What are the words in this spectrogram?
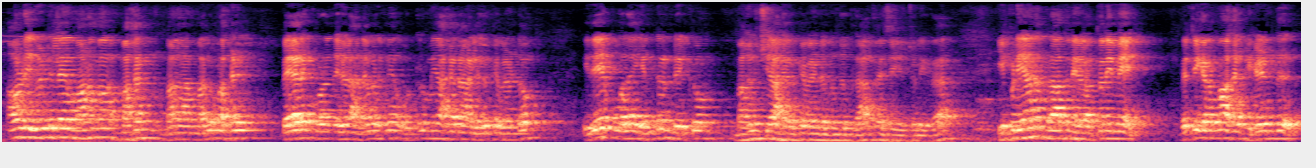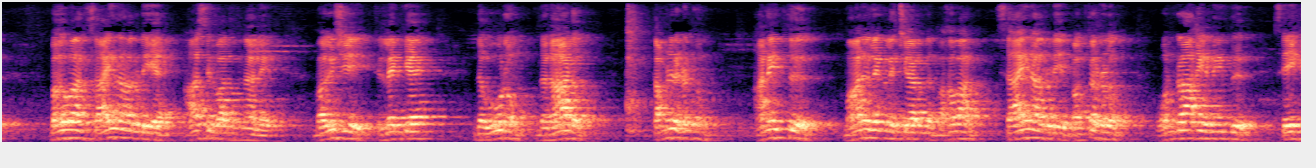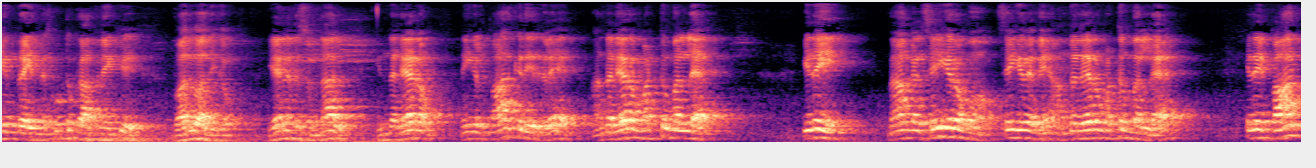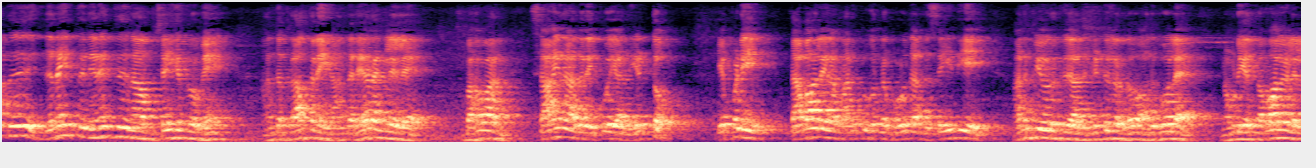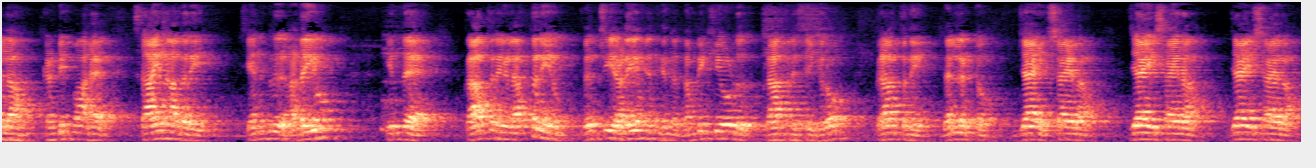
அவருடைய வீட்டில் மணம மகன் மருமகள் பேர குழந்தைகள் அனைவருமே ஒற்றுமையாக நாங்கள் இருக்க வேண்டும். இதே போல என்றென்றைக்கும் மகிழ்ச்சியாக இருக்க வேண்டும் என்று பிரார்த்தனை செய்ய சொல்கிறார் இப்படியான பிரார்த்தனைகள் அத்தனையுமே வெற்றிகரமாக நிகழ்ந்து பகவான் சாய்நாதனுடைய ஆசீர்வாதத்தினாலே மகிழ்ச்சி திளைக்க இந்த ஊரும் இந்த நாடும் தமிழர்களும் அனைத்து மாநிலங்களைச் சேர்ந்த பகவான் சாய்நாதனுடைய பக்தர்களும் ஒன்றாக இணைந்து செய்கின்ற இந்த கூட்டு பிரார்த்தனைக்கு வலு அதிகம். ஏனென்று சொன்னால் இந்த நேரம் நீங்கள் பார்க்கிறீர்களே அந்த நேரம் மட்டுமல்ல. இதை நாங்கள் செய்கிறோமோ செய்கிறோமே அந்த நேரம் மட்டுமல்ல. இதை பார்த்து நினைத்து நினைத்து நாம் செய்கின்றோமே அந்த பிரார்த்தனை அந்த நேரங்களிலே பகவான் சாய்நாதரை போய் அது எட்டும். எப்படி தபாலை நாம் அனுப்புகின்ற பொழுது அந்த செய்தியை அனுப்பியவருக்கு அது கிட்டுகிறதோ அதுபோல நம்முடைய தபால்கள் எல்லாம் கண்டிப்பாக சாய்நாதரை சென்று அடையும். இந்த பிரார்த்தனைகள் அத்தனையும் வெற்றி அடையும் என்கின்ற நம்பிக்கையோடு பிரார்த்தனை செய்கிறோம். பிரார்த்தனை வெல்லட்டும். ஜெய் சாய்ராம். ஜெய் சாய்ராம். ஜெய் சாய்ராம்.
